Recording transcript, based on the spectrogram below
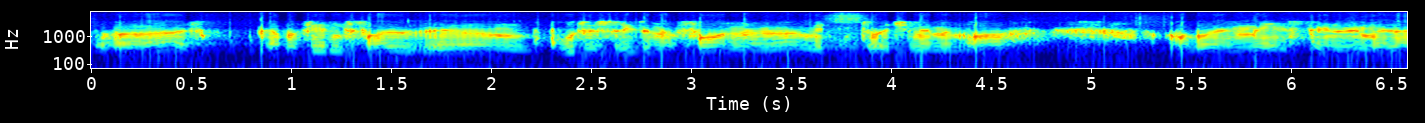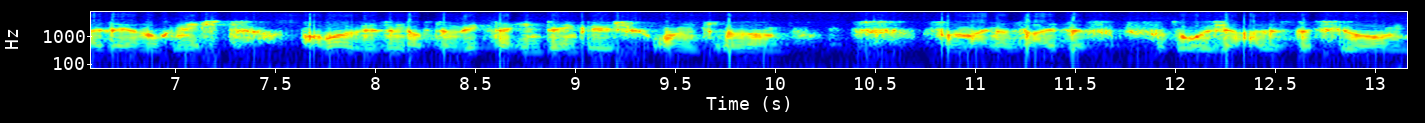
Ja, es gab auf jeden Fall äh, gute Schritte nach vorne ne, mit deutschem MMA, aber im Mainstream sind wir leider ja noch nicht. Aber wir sind auf dem Weg dahin, denke ich, und äh, von meiner Seite versuche ich ja alles dafür, um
